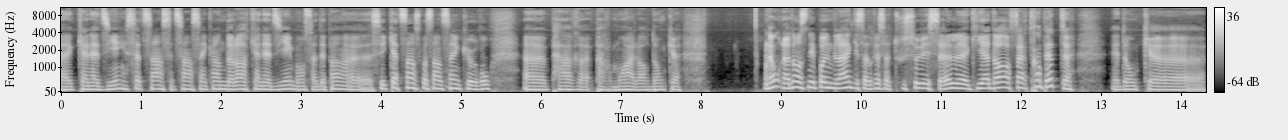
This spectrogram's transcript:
euh, canadiens, 700, 750 dollars canadiens. Bon, ça dépend. euh, c'est 465 euros euh, par par mois. Alors donc. Non, la danse n'est pas une blague. Elle s'adresse à tous ceux et celles qui adorent faire trompette. Et donc, euh,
